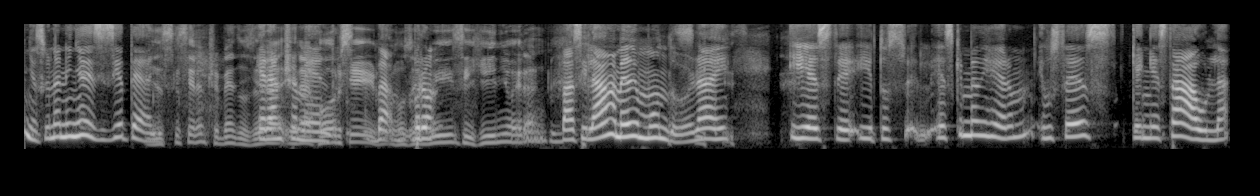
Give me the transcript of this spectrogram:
años, una niña de 17 años. Y es que eran tremendos. eran tremendos. Jorge, José Luis, Higinio, eran... Vacilaban a medio mundo, ¿verdad? Y, este, y entonces es que me dijeron, ustedes que en esta aula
